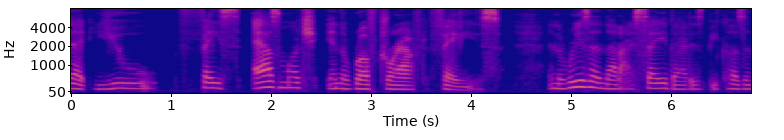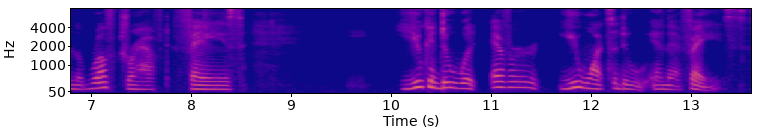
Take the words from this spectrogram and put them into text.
that you face as much in the rough draft phase. And the reason that I say that is because in the rough draft phase, you can do whatever you want to do in that phase.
